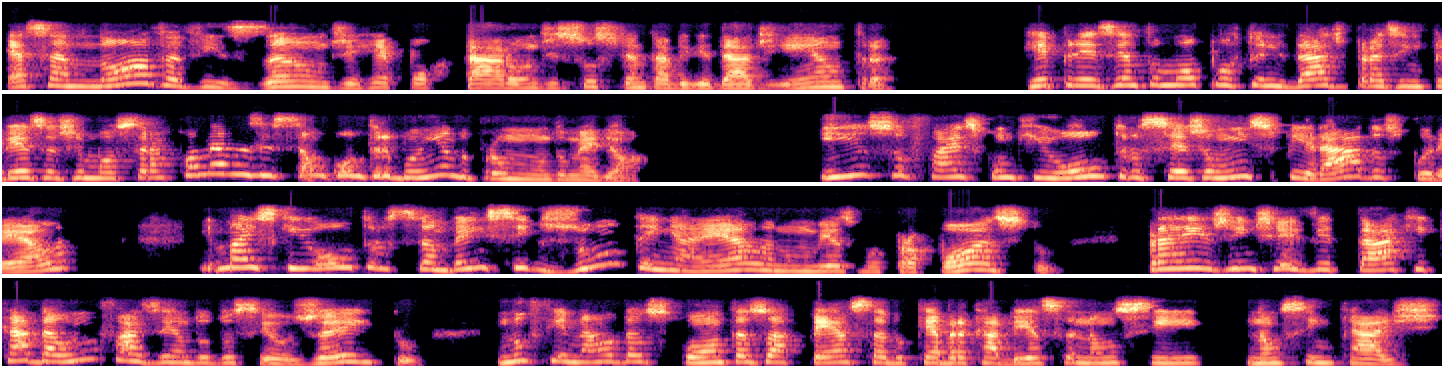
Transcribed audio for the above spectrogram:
Essa nova visão de reportar onde sustentabilidade entra representa uma oportunidade para as empresas de mostrar como elas estão contribuindo para um mundo melhor. E isso faz com que outros sejam inspirados por ela, mas que outros também se juntem a ela no mesmo propósito, para a gente evitar que cada um fazendo do seu jeito, no final das contas, a peça do quebra-cabeça não se, não se encaixe.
